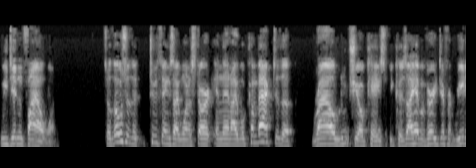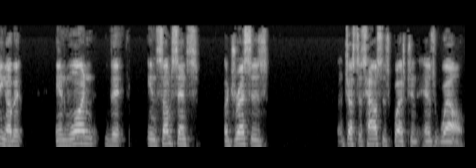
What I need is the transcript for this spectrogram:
we didn't file one. So those are the two things I want to start. And then I will come back to the Rao Lucio case because I have a very different reading of it. And one that in some sense addresses Justice House's question as well.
